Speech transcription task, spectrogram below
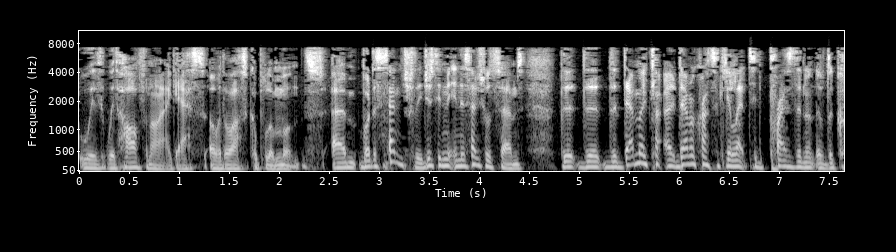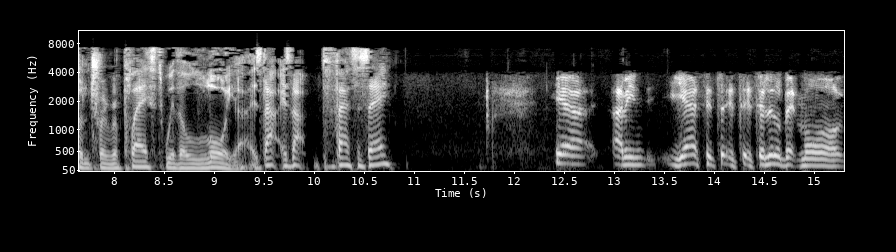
with with half an eye, I guess, over the last couple of months. Um, but essentially, just in, in essential terms, the the, the uh, democratically elected president of the country replaced with a lawyer. Is that is that fair to say? Yeah, I mean, yes, it's it's it's a little bit more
